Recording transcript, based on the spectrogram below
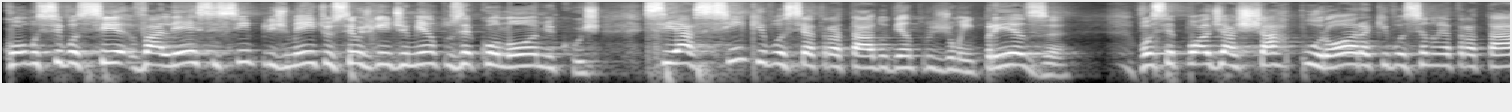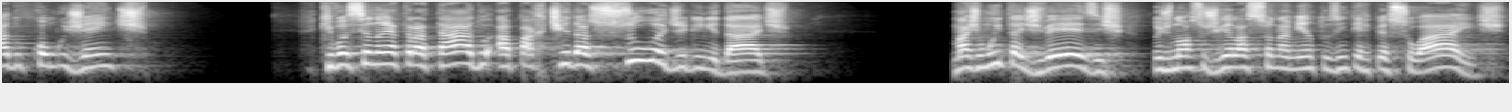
como se você valesse simplesmente os seus rendimentos econômicos, se é assim que você é tratado dentro de uma empresa, você pode achar por hora que você não é tratado como gente, que você não é tratado a partir da sua dignidade. Mas muitas vezes, nos nossos relacionamentos interpessoais,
